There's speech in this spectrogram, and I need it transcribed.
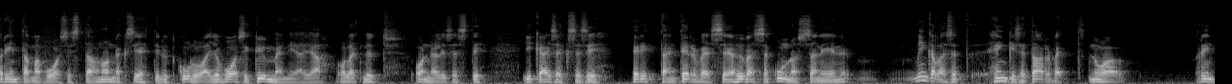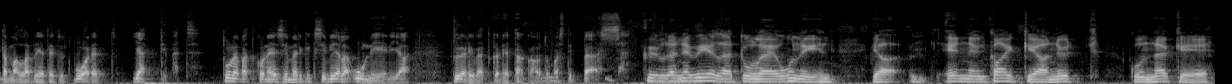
rintamavuosista on onneksi ehtinyt kulua jo vuosikymmeniä ja olet nyt onnellisesti ikäiseksesi erittäin terveessä ja hyvässä kunnossa, niin minkälaiset henkiset arvet nuo rintamalla vietetyt vuodet jättivät? Tulevatko ne esimerkiksi vielä uniin ja pyörivätkö ne takautuvasti päässä? Kyllä ne vielä tulee uniin ja ennen kaikkea nyt, kun näkee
